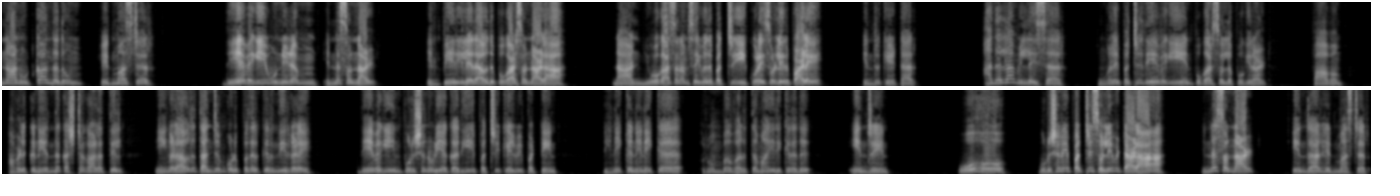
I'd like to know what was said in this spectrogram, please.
நான் உட்கார்ந்ததும் ஹெட்மாஸ்டர் தேவகி உன்னிடம் என்ன சொன்னாள்? என் பேரில் ஏதாவது புகார் சொன்னாளா? நான் யோகாசனம் செய்வது பற்றி குறை சொல்லியிருப்பாளே! என்று கேட்டார். அதெல்லாம் இல்லை சார். உங்களைப் பற்றி தேவகி ஏன் புகார் சொல்லப் போகிறாள்? பாவம் அவளுக்கு நேர்ந்த கஷ்டகாலத்தில் நீங்களாவது தஞ்சம் கொடுப்பதற்கு இருந்தீர்களே. தேவகியின் புருஷனுடைய கதியைப் பற்றி கேள்விப்பட்டேன். நினைக்க நினைக்க ரொம்ப வருத்தமாயிருக்கிறது என்றேன். ஓஹோ புருஷனைப் பற்றி சொல்லிவிட்டாளா? என்ன சொன்னாள்? என்றார் ஹெட்மாஸ்டர்.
